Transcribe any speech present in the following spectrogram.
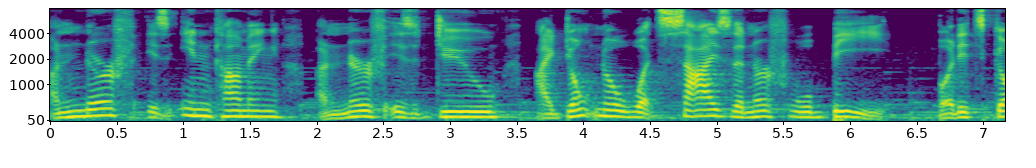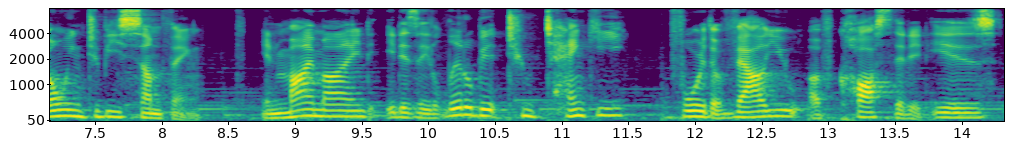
A nerf is incoming, a nerf is due. I don't know what size the nerf will be, but it's going to be something. In my mind, it is a little bit too tanky for the value of cost that it is.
